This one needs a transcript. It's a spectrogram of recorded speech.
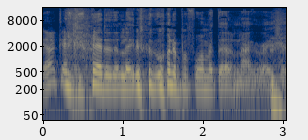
y'all can't get mad at the lady for going to perform at that inauguration.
